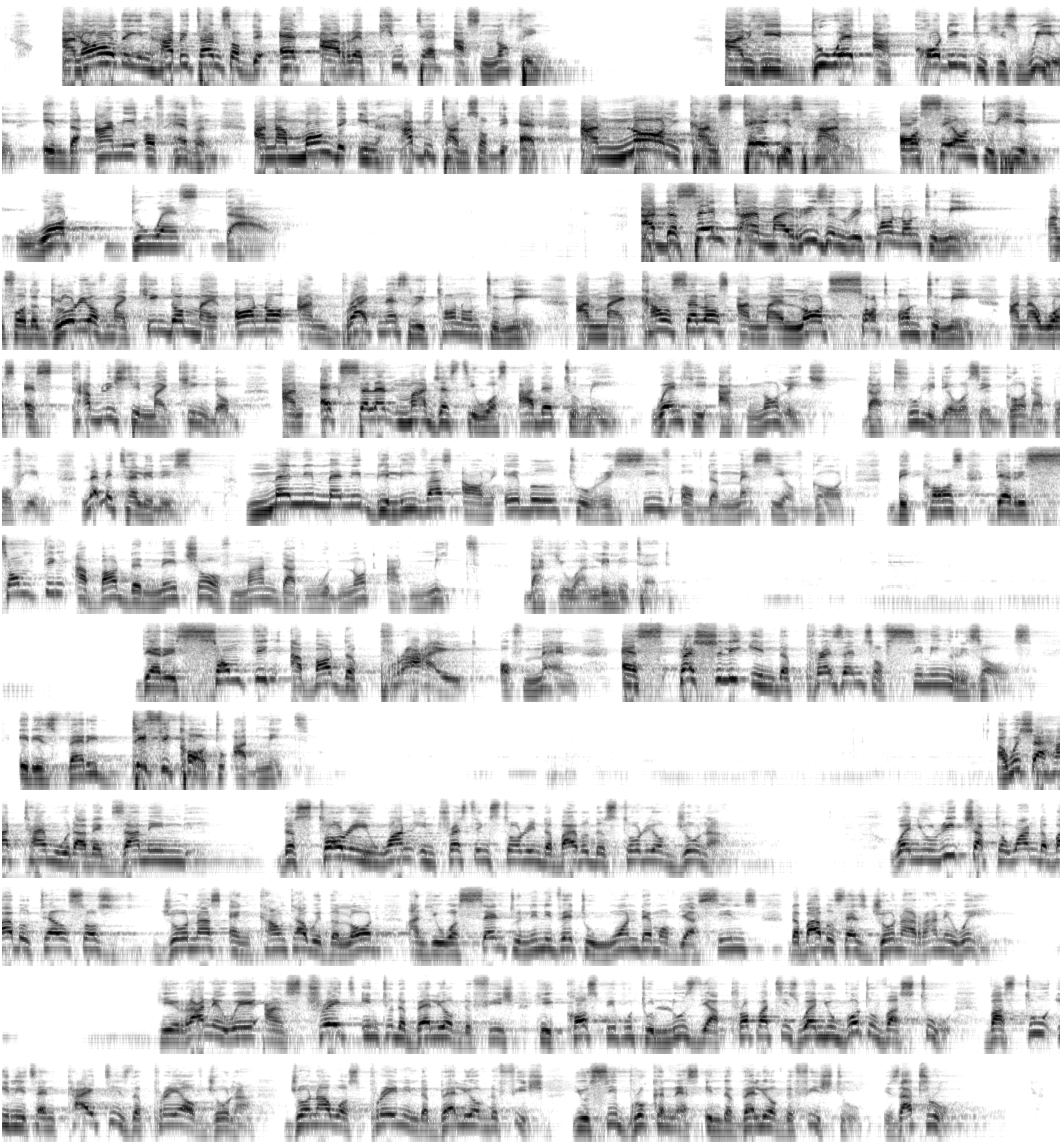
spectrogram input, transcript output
And all the inhabitants of the earth are reputed as nothing. And he doeth according to his will in the army of heaven and among the inhabitants of the earth. And none can stay his hand or say unto him, What doest thou? At the same time, my reason returned unto me. And for the glory of my kingdom, my honor and brightness returned unto me. And my counselors and my Lord sought unto me. And I was established in my kingdom. An excellent majesty was added to me when he acknowledged that truly there was a God above him. Let me tell you this Many, many believers are unable to receive of the mercy of God because there is something about the nature of man that would not admit that you are limited. There is something about the pride of men, especially in the presence of seeming results. It is very difficult to admit I wish I had time would have examined The story, one interesting story in the Bible, the story of Jonah. When you read chapter 1, the Bible tells us Jonah's encounter with the Lord and he was sent to Nineveh to warn them of their sins. The Bible says Jonah ran away. He ran away and straight into the belly of the fish. He caused people to lose their properties. When you go to verse 2, verse 2 in its entirety is the prayer of Jonah. Jonah was praying in the belly of the fish. You see brokenness in the belly of the fish too. Is that true?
